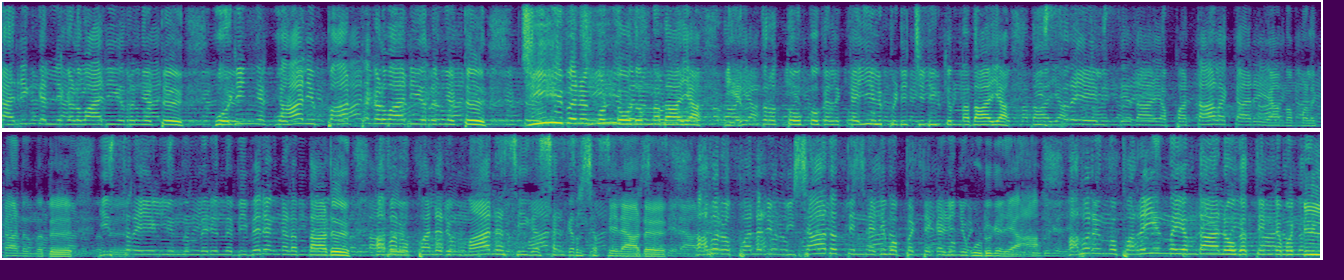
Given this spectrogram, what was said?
കരിങ്കല്ലുകൾ വാരി എറിഞ്ഞിട്ട് ഒഴിഞ്ഞ പാട്ടകൾ വാരി എറിഞ്ഞിട്ട് ജീവനം കൊണ്ടോടുന്നതായ യന്ത്രത്തോക്കുകൾ കയ്യിൽ പിടിച്ചിരിക്കുന്നതായ ഇസ്രയേലിന്റേതായ പട്ടാളക്കാരെയാണ് നമ്മൾ കാണുന്നത്. ഇസ്രയേലിൽ നിന്നും വരുന്ന വിവരങ്ങൾ എന്താണ് അവർ പലരും മാനസിക സംഘർഷത്തിലാണ്. അവർ പലരും വിഷാദത്തിന് അടിമപ്പെട്ട് കഴിഞ്ഞുകൂടുകയാ. അവരെന്ന് പറയുന്ന എന്താ ലോകത്തിന്റെ മുന്നിൽ?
